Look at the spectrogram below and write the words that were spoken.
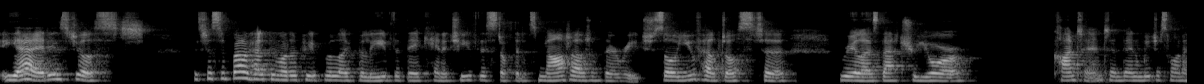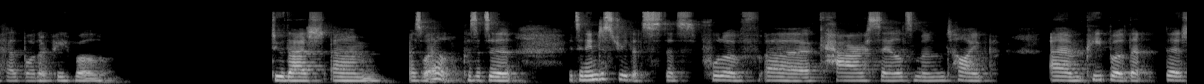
yeah, it is just it's just about helping other people like believe that they can achieve this stuff that it's not out of their reach. So you've helped us to realize that through your content, and then we just want to help other people do that. Um, as well because it's a it's an industry that's that's full of uh, car salesman type um, people that that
